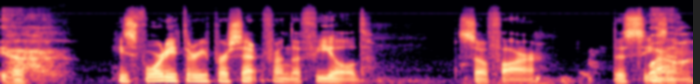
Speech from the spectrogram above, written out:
Yeah, he's forty three percent from the field so far this season. Wow.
